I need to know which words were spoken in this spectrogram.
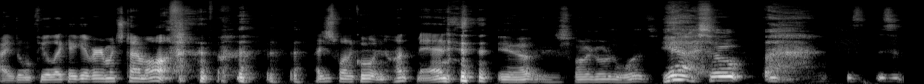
I don't feel like I get very much time off. I just want to go out and hunt, man. Yeah, you just want to go to the woods. Yeah, so is, is it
